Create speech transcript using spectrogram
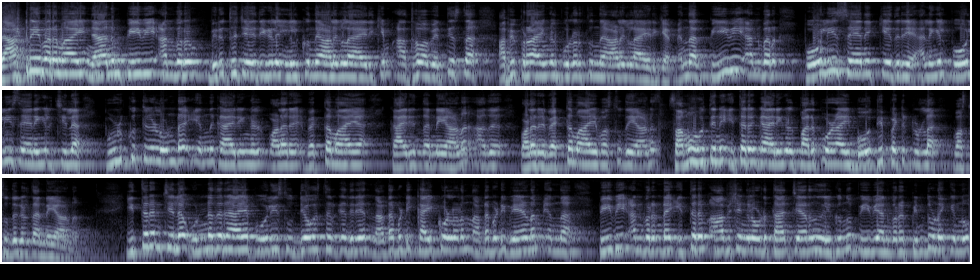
രാഷ്ട്രീയപരമായി ഞാനും പി വി അൻവറും വിരുദ്ധ ചേരികളിൽ നിൽക്കുന്ന ആളുകളായിരിക്കും അഥവാ വ്യത്യസ്ത അഭിപ്രായങ്ങൾ പുലർത്തുന്ന ആളുകളായിരിക്കാം. എന്നാൽ പി വി അൻവർ പോലീസ് സേനയ്ക്കെതിരെ അല്ലെങ്കിൽ പോലീസ് സേനയിൽ ചില പുഴുക്കുത്തുകൾ ഉണ്ട് എന്ന് കാര്യങ്ങൾ വളരെ വ്യക്തമായ കാര്യം തന്നെയാണ്. അത് വളരെ വ്യക്തമായ വസ്തുതയാണ്. സമൂഹത്തിന് ഇത്തരം കാര്യങ്ങൾ പലപ്പോഴായി ബോധ്യപ്പെട്ടിട്ടുള്ള വസ്തുതകൾ തന്നെയാണ്. ഇത്തരം ചില ഉന്നതരായ പോലീസ് ഉദ്യോഗസ്ഥർക്കെതിരെ നടപടി കൈക്കൊള്ളണം നടപടി വേണം എന്ന പി വി അൻവറിന്റെ ഇത്തരം ആവശ്യങ്ങളോട് താൻ ചേർന്ന് നിൽക്കുന്നു പി വി അൻവറെ പിന്തുണയ്ക്കുന്നു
